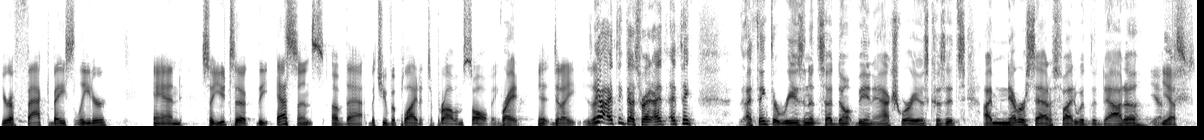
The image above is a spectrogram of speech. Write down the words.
you're a fact-based leader. And so you took the essence of that, but you've applied it to problem solving. Right. Eh, did I? Is that, Yeah, I think that's right. I, I think I think the reason it said don't be an actuary is because it's I'm never satisfied with the data. Yes.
